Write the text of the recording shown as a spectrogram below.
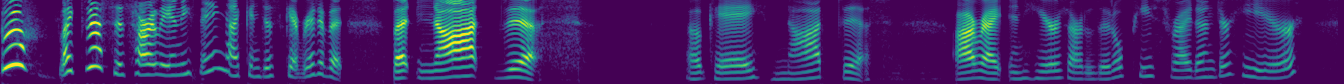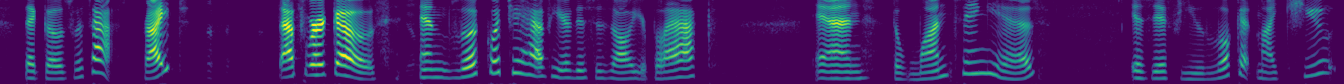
Woo. Like this is hardly anything. I can just get rid of it. But not this. Okay, not this. All right, and here's our little piece right under here that goes with that, right? That's where it goes. Yep. And look what you have here. This is all your black. And the one thing is, is if you look at my cute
